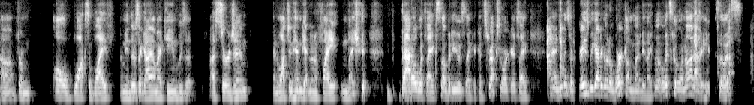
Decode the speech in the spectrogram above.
um, from all walks of life. I mean, there's a guy on my team who's a a surgeon, and watching him getting in a fight and like battle with like somebody who's like a construction worker, it's like man, you guys are crazy. We got to go to work on Monday. Like, what's going on out here? So it's,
